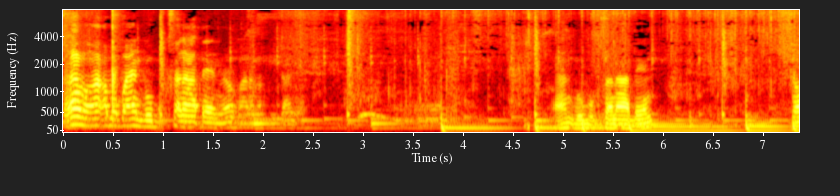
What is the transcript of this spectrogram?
Tara mga kababayan, bubuksan natin no, para makita nyo. Yan, bubuksan natin. So,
